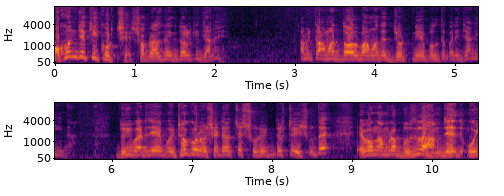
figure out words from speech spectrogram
কখন যে কি করছে, সব রাজনৈতিক দল কি জানে? আমি তো আমার দল বা আমাদের জোট নিয়ে বলতে পারি জানি না। দুইবার যে বৈঠক হলো, সেটা হচ্ছে সুনির্দিষ্ট ইস্যুতে, এবং আমরা বুঝলাম যে ওই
